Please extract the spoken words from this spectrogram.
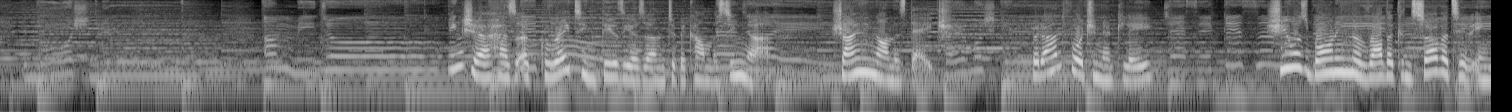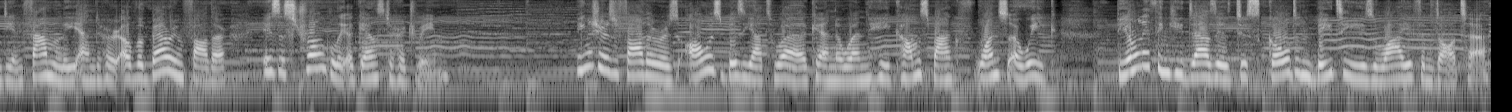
”Insha has a great enthusiasm to become a singer, shining on the stage. But unfortunately, she was born in a rather conservative Indian family, and her overbearing father is strongly against her dream. Insia's father is always busy at work, and when he comes back once a week, the only thing he does is to scold and beat his wife and daughter.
